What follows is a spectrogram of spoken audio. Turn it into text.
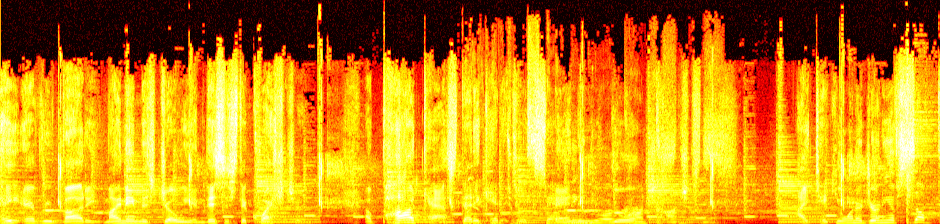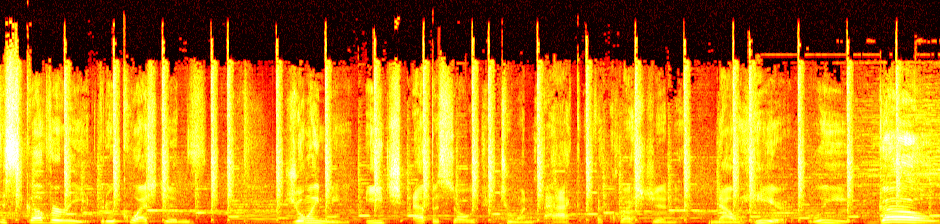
Hey everybody, my name is Joey and this is The Question, a podcast dedicated to expanding your consciousness. I take you on a journey of self discovery through questions. Join me each episode to unpack the question. Now, here we go.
